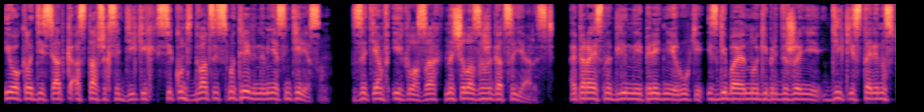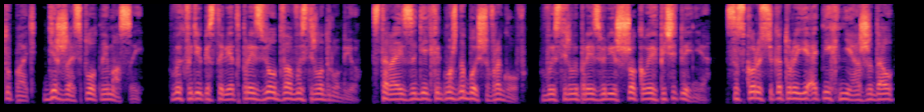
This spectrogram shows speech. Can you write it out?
и около десятка оставшихся диких секунд двадцать смотрели на меня с интересом. Затем в их глазах начала зажигаться ярость. Опираясь на длинные передние руки, изгибая ноги при движении, дикие стали наступать, держась плотной массой. Выхватив пистолет, произвел два выстрела дробью, стараясь задеть как можно больше врагов. Выстрелы произвели шоковое впечатление. Со скоростью, которой я от них не ожидал,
